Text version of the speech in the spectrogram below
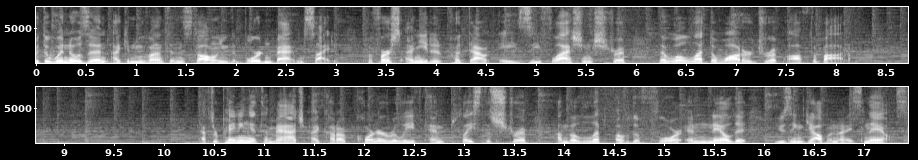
With the windows in, I can move on to installing the board and batten siding. But first, I needed to put down a Z-flashing strip that will let the water drip off the bottom. After painting it to match, I cut a corner relief and placed the strip on the lip of the floor and nailed it using galvanized nails.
